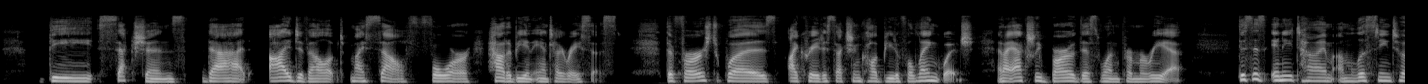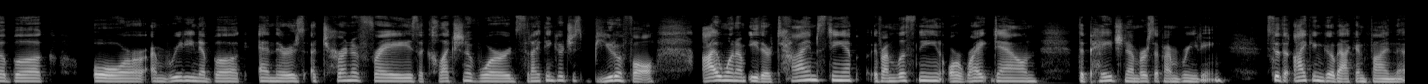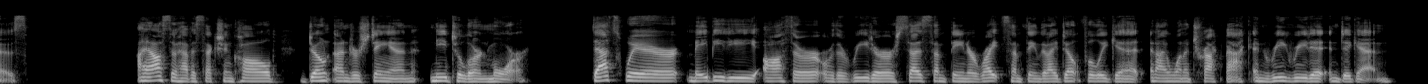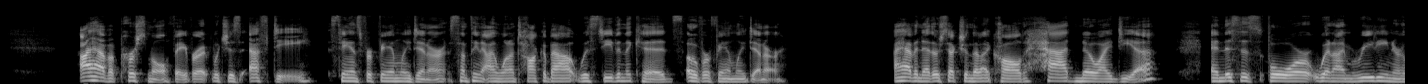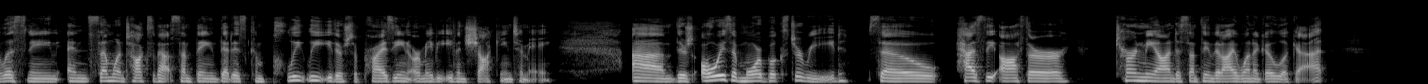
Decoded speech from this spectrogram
the sections that I developed myself for how to be an anti racist. The first was I created a section called Beautiful Language, and I actually borrowed this one from Maria. This is anytime I'm listening to a book or I'm reading a book and there's a turn of phrase, a collection of words that I think are just beautiful. I want to either timestamp if I'm listening or write down the page numbers if I'm reading so that I can go back and find those. I also have a section called Don't Understand, Need to Learn More. That's where maybe the author or the reader says something or writes something that I don't fully get, and I want to track back and reread it and dig in. I have a personal favorite, which is FD, stands for family dinner, something I want to talk about with Steve and the kids over family dinner. I have another section that I called Had No Idea. And this is for when I'm reading or listening and someone talks about something that is completely either surprising or maybe even shocking to me. Um, there's always a more books to read. So, has the author turned me on to something that I want to go look at?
